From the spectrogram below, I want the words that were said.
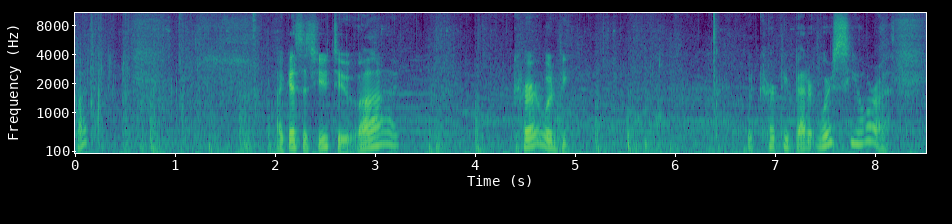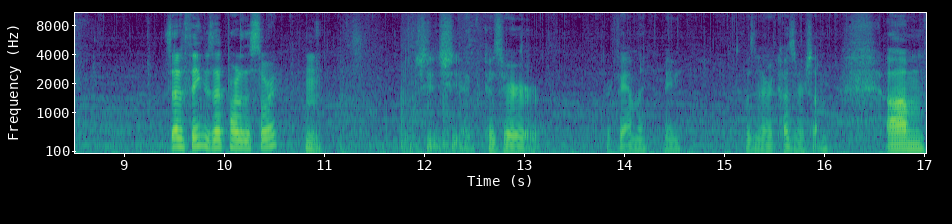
What? I guess it's you two. Uh, Kurt would be. Would Kurt be better? Where's Siora? Is that a thing? Is that part of the story? Hmm. She, she, because her, her family maybe, wasn't her a cousin or something? Um.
